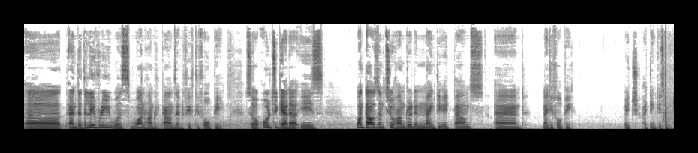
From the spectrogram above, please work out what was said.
uh, and the delivery was 100 pounds and 54p so altogether is 1298 pounds and 94p which i think is good.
